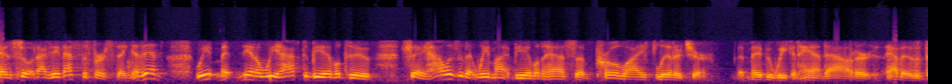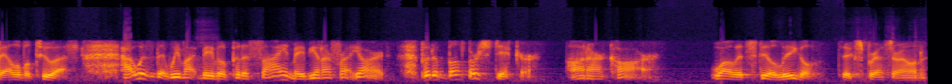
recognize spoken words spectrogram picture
And so I think that's the first thing. And then we, you know, we have to be able to say, how is it that we might be able to have some pro-life literature that maybe we can hand out or have it available to us? How is it that we might be able to put a sign maybe in our front yard, put a bumper sticker on our car while it's still legal to express our own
